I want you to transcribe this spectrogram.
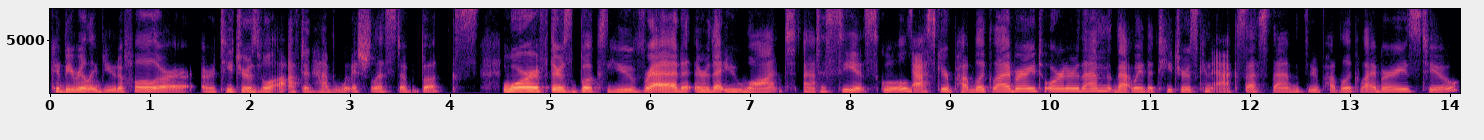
could be really beautiful or or teachers will often have wish list of books. Or if there's books you've read or that you want uh, to see at schools ask your public library to order them. That way the teachers can access them through public libraries too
